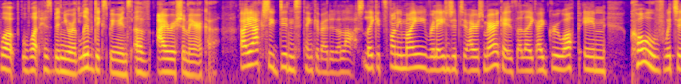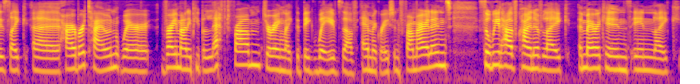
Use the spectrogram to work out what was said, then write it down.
what what has been your lived experience of Irish America? I actually didn't think about it a lot. Like it's funny, my relationship to Irish America is that like I grew up in Cobh, which is like a harbour town where very many people left from during like the big waves of emigration from Ireland. So we'd have kind of like Americans in like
